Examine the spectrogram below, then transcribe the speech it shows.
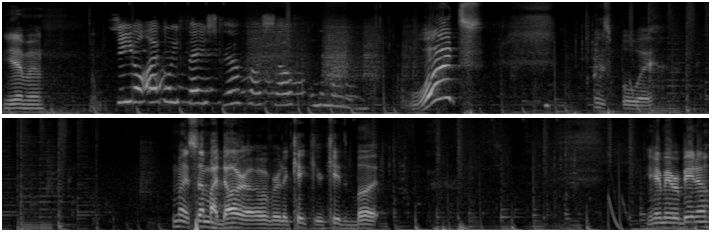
Yeah, man. See your ugly face, grandpa self in the morning. What? This boy. I might send my daughter over to kick your kid's butt. You hear me, Rubino?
